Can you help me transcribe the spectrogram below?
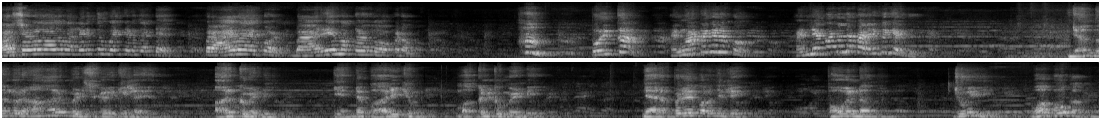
വർഷങ്ങളോളം പലയിടത്തും പോയി കിടന്നിട്ട് പ്രായമായപ്പോൾ ഭാര്യയും മക്കളും നോക്കണം. ഹും, പോയിക്കോ. എങ്ങോട്ടെങ്കിലും പോ. എന്നെ കൊണ്ടൊന്നും പറയിപ്പിക്കരുത് ഞാൻ നല്ലൊരു ആഹാരം മേടിച്ച് കഴിക്കില്ലായിരുന്നു. ആർക്കു വേണ്ടി? എന്റെ ഭാര്യയ്ക്കും മക്കൾക്കും വേണ്ടി. ഞാൻ അപ്പോഴേ പറഞ്ഞില്ലേ? പോകണ്ട. ജോലി വാ പോകാം.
